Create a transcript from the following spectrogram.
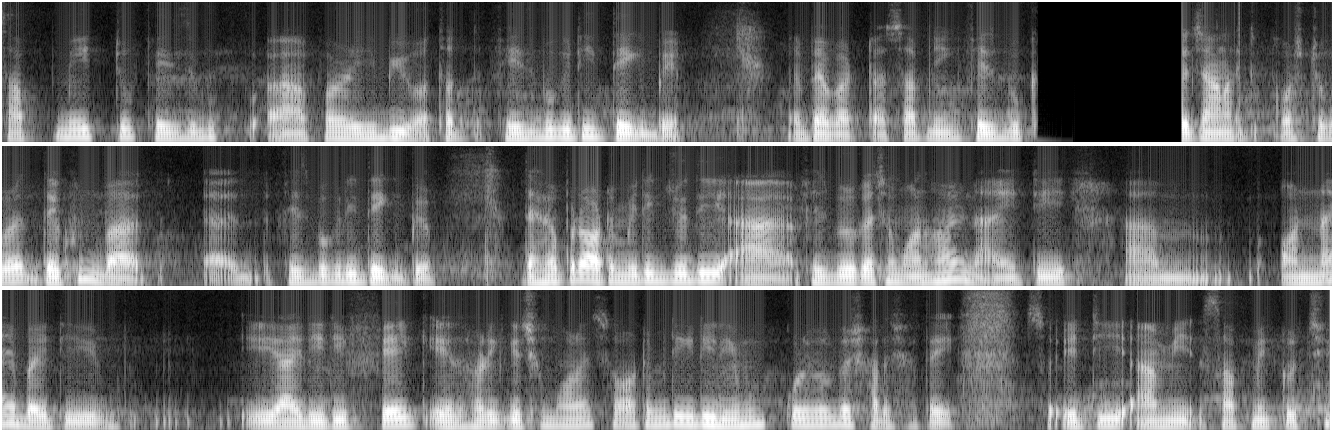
submit to Facebook for review অর্থাৎ ফেসবুক এটি দেখবে, ব্যাপারটা। সো আপনি ফেসবুক জানা কষ্ট করে দেখুন বা ফেসবুকেরই দেখবে। দেখার পরে অটোমেটিক যদি ফেসবুকের কাছে মনে হয়, না, এটি অন্যায় বা এটি এই আইডিটি ফেক এ ধরনের কিছু মনে হয় সো অটোমেটিক এটি রিমুভ করে ফেলবে সাথে সাথেই। সো এটি আমি সাবমিট করছি।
